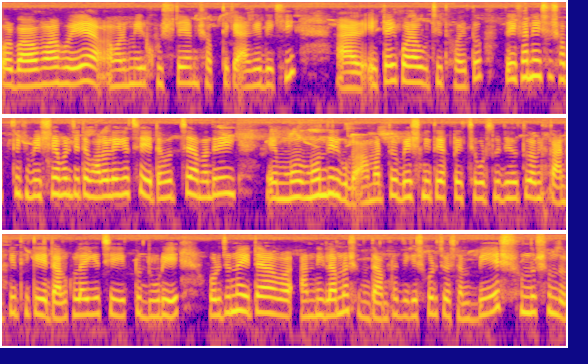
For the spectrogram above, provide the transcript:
ওর বাবা মা হয়ে আমার মেয়ের খুশিটাই আমি সব থেকে আগে দেখি, আর এটাই করা উচিত হয়তো। তো এখানে এসে সব থেকে বেশি আমার যেটা ভালো লেগেছে, এটা হচ্ছে আমাদের এই মন্দিরগুলো। আমার তো বেশ নিতে একটা ইচ্ছে করছিল, যেহেতু আমি কানকি থেকে ডালখোলায় গেছি, একটু দূরে, ওর জন্য এটা আর নিলাম না, শুধু দামটা জিজ্ঞেস করে চলেছিলাম বেশ সুন্দর সুন্দর।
